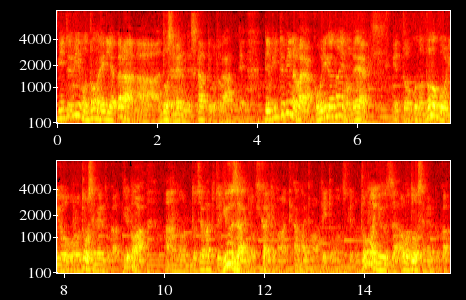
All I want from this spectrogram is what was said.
B2B もどのエリアからどう攻めるんですかってことがあって。で B2B の場合は小売りがないので、えっと、このどの小売りをどう攻めるのかっていうのはあのどちらかというとユーザーに置き換えてもらって考えてもらったらいいと思うんですけどどのユーザーをどう攻めるのか。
